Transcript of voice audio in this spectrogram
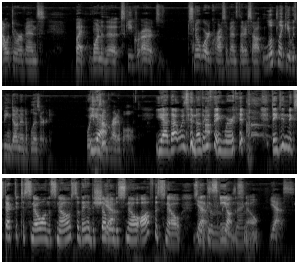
outdoor events, but one of the ski uh, snowboard cross events that I saw looked like it was being done in a blizzard, which Yeah. was incredible. Yeah, that was another Uh, thing where it, they didn't expect it to snow on the snow, so they had to shovel Yeah. the snow off the snow so Yes. they could ski on the snow. Yes.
